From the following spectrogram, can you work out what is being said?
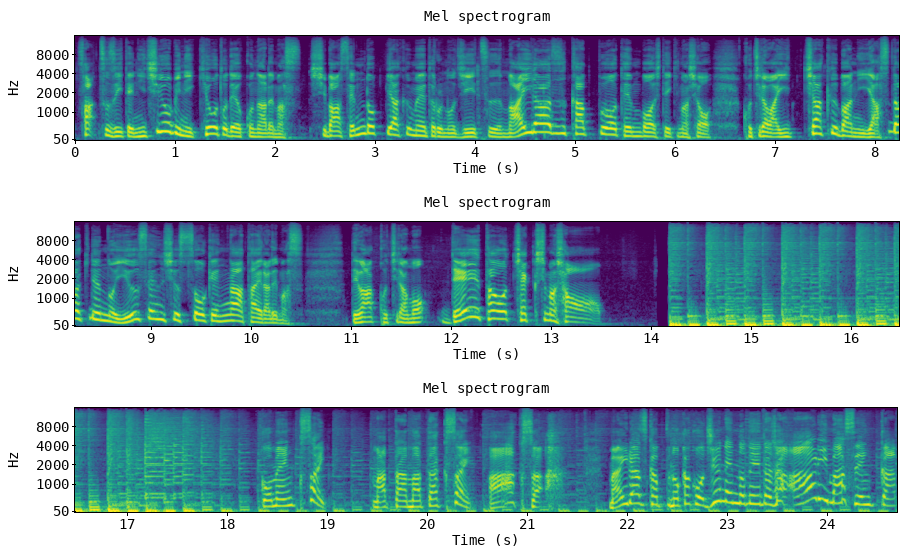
さあ続いて日曜日に京都で行われます芝 1600m の G2 マイラーズカップを展望していきましょう。こちらは1着馬に安田記念の優先出走権が与えられます。ではこちらもデータをチェックしましょごめん臭い。またまた臭い。あー臭マイラーズカップの過去10年のデータじゃありませんか。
